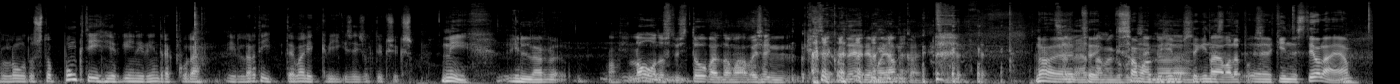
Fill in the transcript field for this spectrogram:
loodus toob punkti Jevgenile Indrekule, Illar Tiit valik viigiseisult üks-üks. nii, Illar noh, loodust vist duubeldama või siin sekundeerima ei hakka, et no et see sama küsimus see kindlasti, kindlasti ei ole jah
